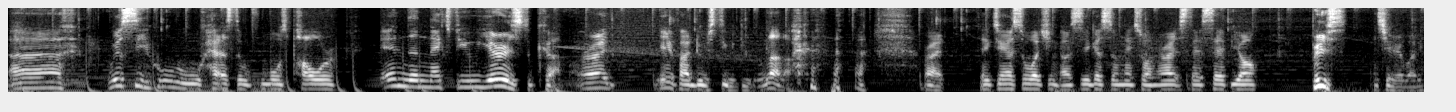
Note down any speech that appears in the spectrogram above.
Uh we'll see who has the most power in the next few years to come all right if i do still do la la all right thanks you guys for watching. I'll see you guys on the next one. All right stay safe y'all. Peace. And see you everybody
